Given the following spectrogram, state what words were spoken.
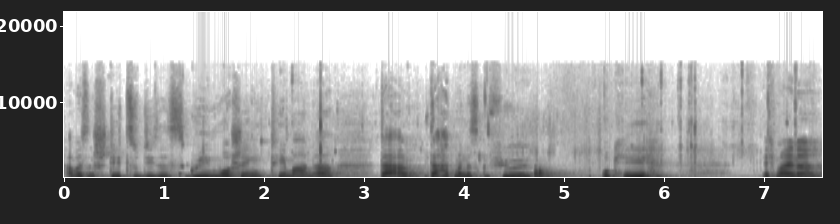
aber es entsteht so dieses Greenwashing-Thema. Ne? Da, da hat man das Gefühl, okay, ich meine,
